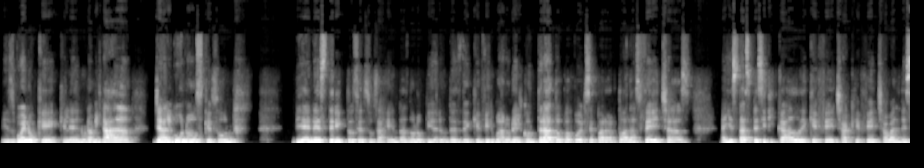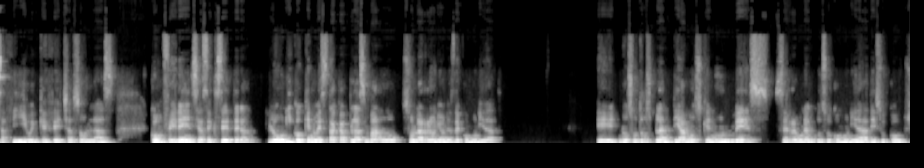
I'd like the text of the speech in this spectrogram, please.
Es bueno que le den una mirada. Ya algunos que son bien estrictos en sus agendas nos lo pidieron desde que firmaron el contrato para poder separar todas las fechas. Ahí está especificado de qué fecha, qué fecha va el desafío, en qué fecha son las conferencias, etcétera. Lo único que no está acá plasmado son las reuniones de comunidad. Eh, nosotros planteamos que en un mes se reúnan con su comunidad y su coach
